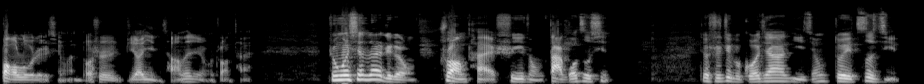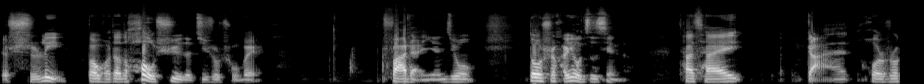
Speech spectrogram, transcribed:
暴露这个新闻，都是比较隐藏的这种状态。中国现在这种状态是一种大国自信，就是这个国家已经对自己的实力，包括它的后续的技术储备。发展研究都是很有自信的，他才敢或者说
